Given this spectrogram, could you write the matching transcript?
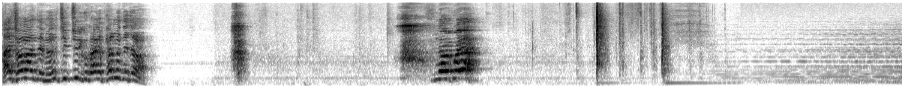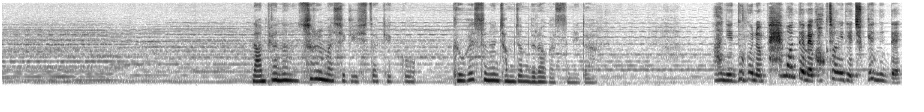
아니 정 안 되면 집 줄이고 가게 팔면 되잖아. 나올 거야? 남편은 술을 마시기 시작했고 그 횟수는 점점 늘어갔습니다. 아니, 누구는 페이먼 때문에 걱정이 돼 죽겠는데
